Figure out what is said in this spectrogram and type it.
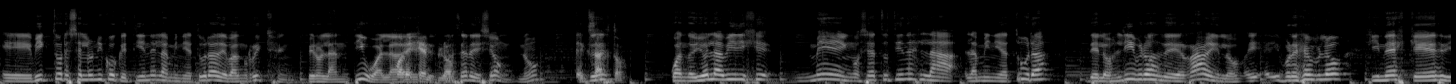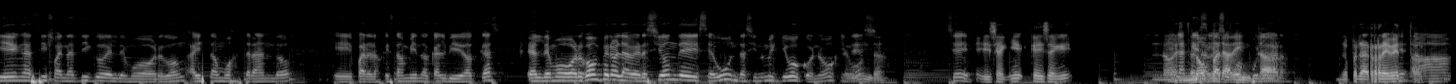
eh, Víctor es el único que tiene la miniatura de Van Richten, pero la antigua, la Por de- de ejemplo. tercera edición, ¿no? Exacto. Cuando yo la vi dije, men, o sea, tú tienes la, la miniatura de los libros de Ravenloft. Y, y, por ejemplo, Ginés, que es bien así fanático del Demogorgón, ahí está mostrando, eh, para los que están viendo acá el videocast, el Demogorgón, pero la versión de segunda, si no me equivoco, ¿no, Ginés? Segunda. Sí. ¿Qué dice aquí? ¿Qué dice aquí? No, es la no para venta. popular. No para Eh, reventa. Ah,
